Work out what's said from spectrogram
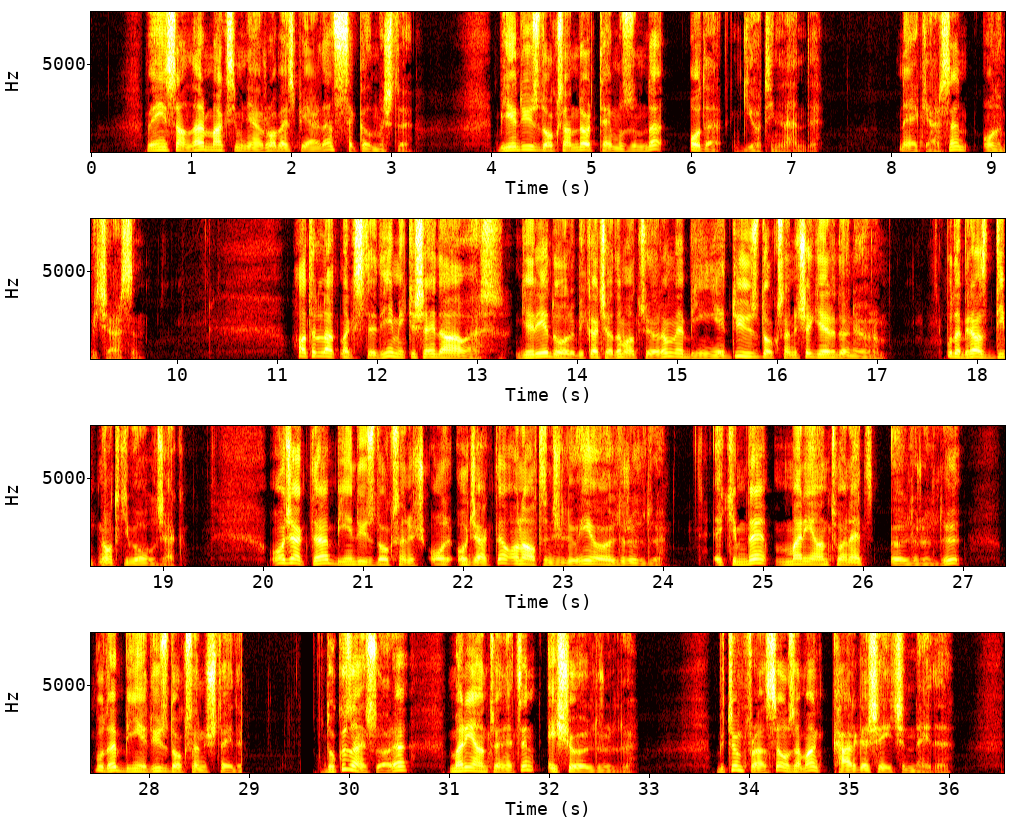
Ve insanlar Maximilien Robespierre'den sıkılmıştı. 1794 Temmuz'unda o da giyotinlendi. Ne ekersen onu biçersin. Hatırlatmak istediğim iki şey daha var. Geriye doğru birkaç adım atıyorum ve 1793'e geri dönüyorum. Bu da biraz dipnot gibi olacak. Ocak'ta, 1793 o Ocak'ta 16. Louis öldürüldü. Ekim'de Marie Antoinette öldürüldü. Bu da 1793'teydi. 9 ay sonra Marie Antoinette'in eşi öldürüldü. Bütün Fransa o zaman kargaşa içindeydi.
